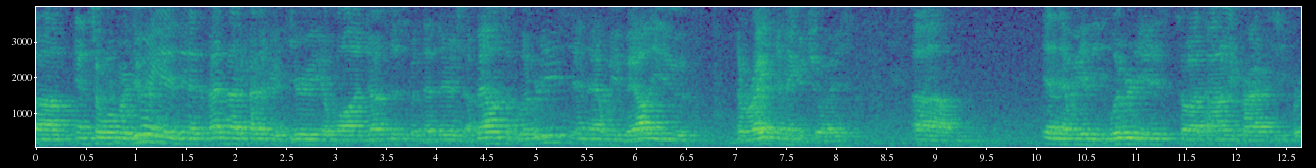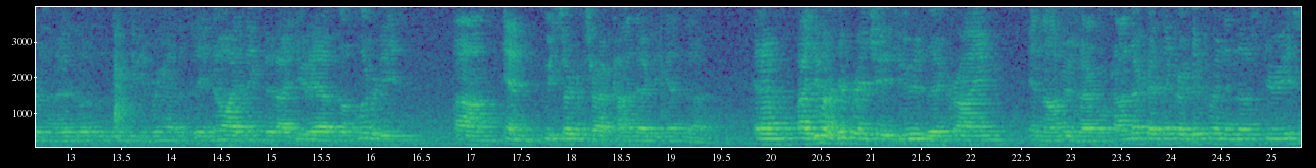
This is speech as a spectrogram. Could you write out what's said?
Um, and so what we're doing is, and it depends on kind of your theory of law and justice, but that there's a balance of liberties and that we value the right to make a choice. Um, and that we have these liberties, so autonomy, privacy, personhood, those are the things you can bring up to say, no, I think that I do have those liberties. Um, and we circumscribe conduct against them. And I'm, I do want to differentiate too, is that crime and non-desirable conduct, I think, are different in those theories.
